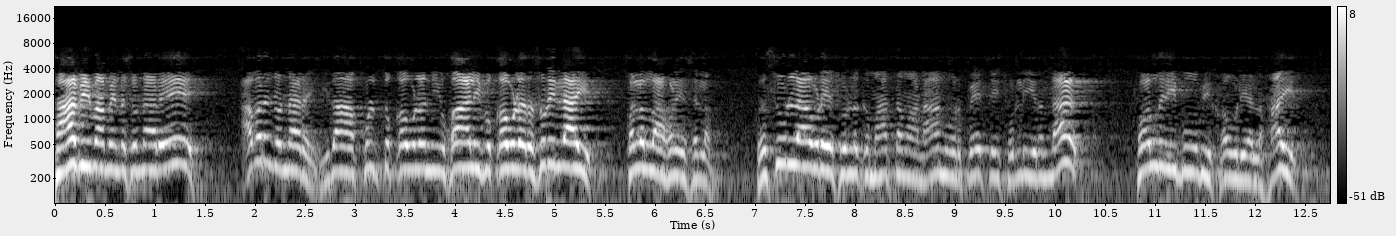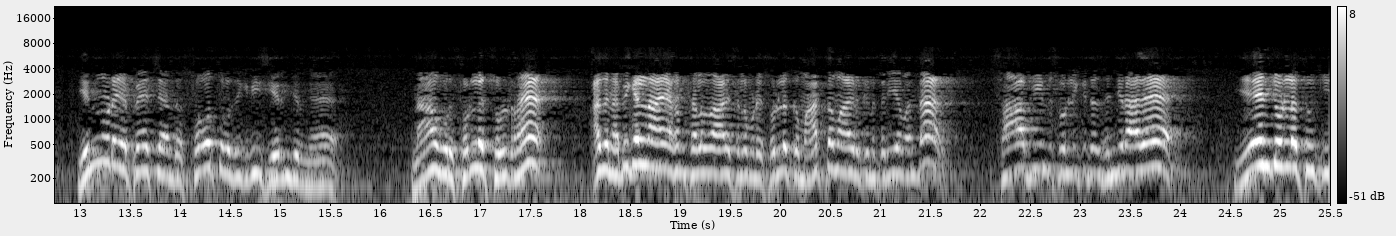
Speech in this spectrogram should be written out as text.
சாபி இமாம் என்ன சொன்னாரு? அவரும் சொன்னாரு இதா குல்து கவுலன் யுகாலிபு கவுல ரசூலில்லாஹி ஸல்லல்லாஹு அலைஹி வஸல்லம். ரசூலுல்லாஹ்வுடைய சொல்லுக்கு மாத்தமா நான் ஒரு பேச்சை சொல்லி இருந்தால் ஃபல்ரிபு பி கவுலி அல் ஹாய் என்னுடைய பேச்சை அந்த சோத்துறதுக்கு வீசி எரிஞ்சிருங்க. நான் ஒரு சொல்ல சொல்றேன். அது நபிகள் நாயகம் ஸல்லல்லாஹு அலைஹி சொல்லுக்கு மாத்தமா இருக்குன்னு தெரிய வந்தால் சாபின்னு சொல்லிக்கிட்ட செஞ்சிடாதே. ஏன் சொல்ல தூக்கி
